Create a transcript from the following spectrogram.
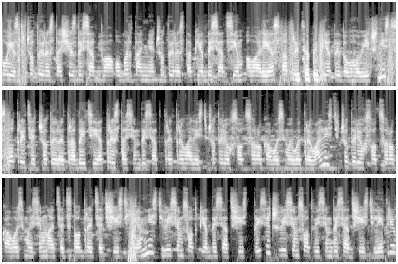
поїзд 462 обертання 457 аварія 135 довговічність 134 традиція 373 тривалість 448 витривалість 448 17 136 ємність 856 тисяч 886 літрів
